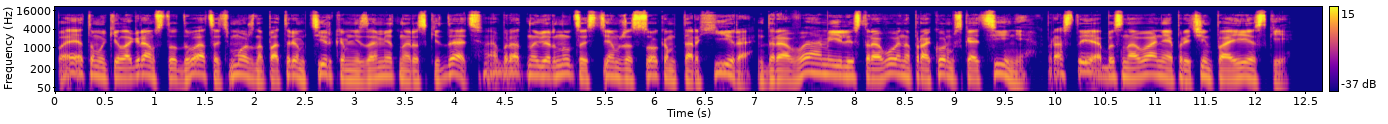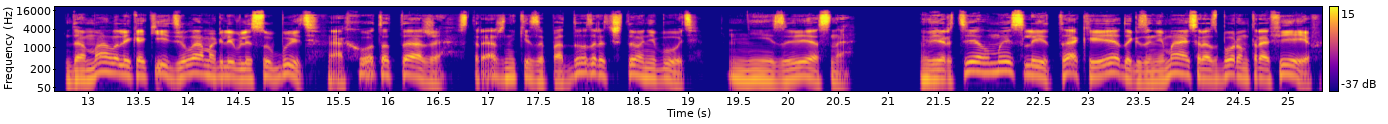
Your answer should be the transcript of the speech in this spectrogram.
поэтому килограмм 120 можно по трем тиркам незаметно раскидать, обратно вернуться с тем же соком тархира, дровами или с травой на прокорм скотине. Простые обоснования причин поездки. Да мало ли какие дела могли в лесу быть, охота та же, стражники заподозрят что-нибудь. Неизвестно. Вертел мысли так и эдак, занимаясь разбором трофеев.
